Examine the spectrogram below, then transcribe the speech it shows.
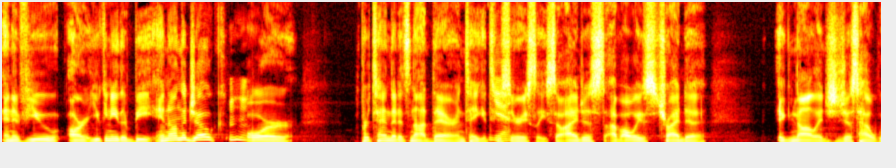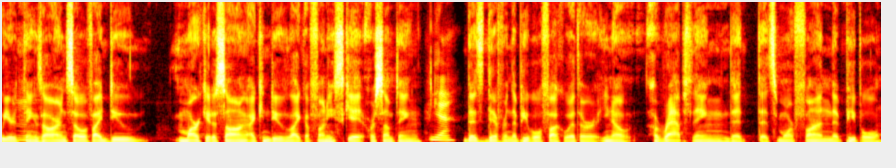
And if you are, you can either be in on the joke Mm-hmm. or pretend that it's not there and take it too Yeah. seriously. So I just, I've always tried to acknowledge just how weird Mm. things are. And so if I do market a song, I can do like a funny skit or something yeah that's different that people will fuck with, or, you know, a rap thing that that's more fun that people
